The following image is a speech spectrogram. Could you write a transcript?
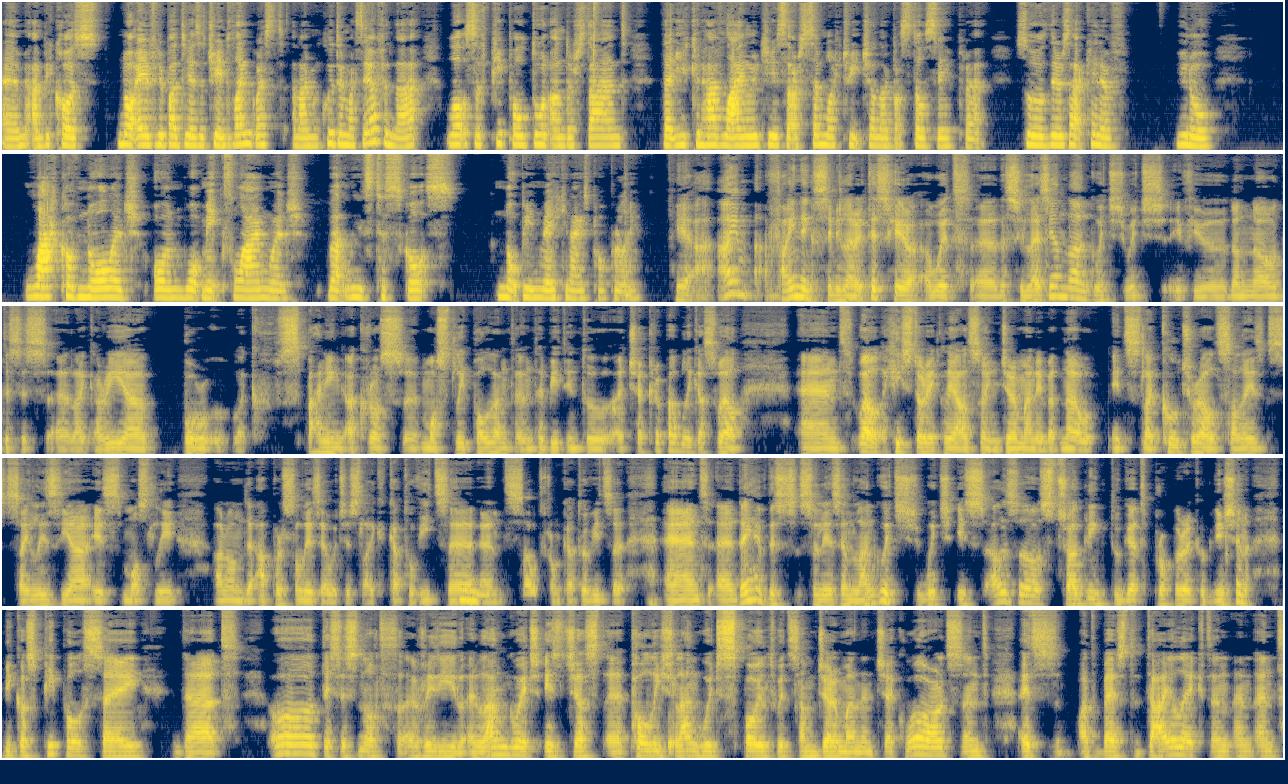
Um, and because not everybody is a trained linguist, and I'm including myself in that. Lots of people don't understand that you can have languages that are similar to each other but still separate. So there's that kind of, you know, lack of knowledge on what makes language that leads to Scots not being recognised properly. Yeah, I'm finding similarities here with uh, the Silesian language, which, if you don't know, this is uh, like like spanning across uh, mostly Poland and a bit into uh, Czech Republic as well. And well, historically also in Germany, but now it's like cultural Silesia is mostly around the Upper Silesia, which is like Katowice Mm. and south from Katowice, and uh, they have this Silesian language, which is also struggling to get proper recognition because people say that oh, this is not really a language, it's just a Polish language spoiled with some German and Czech words, and it's at best dialect. And, and, and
